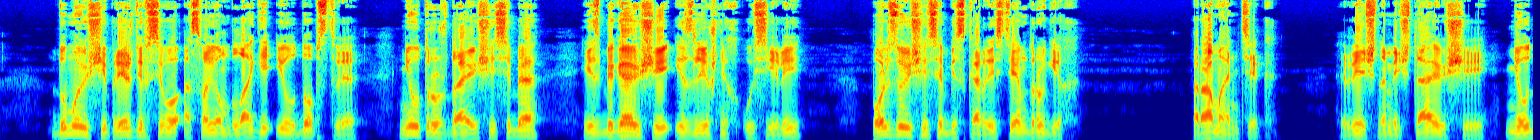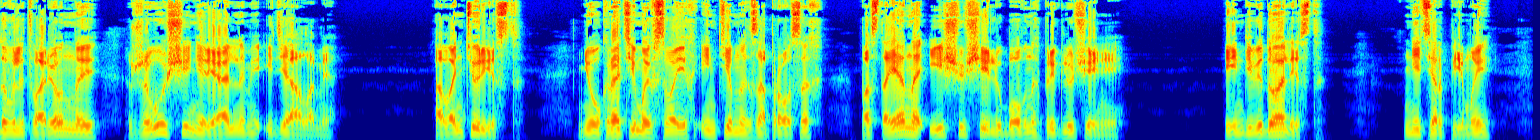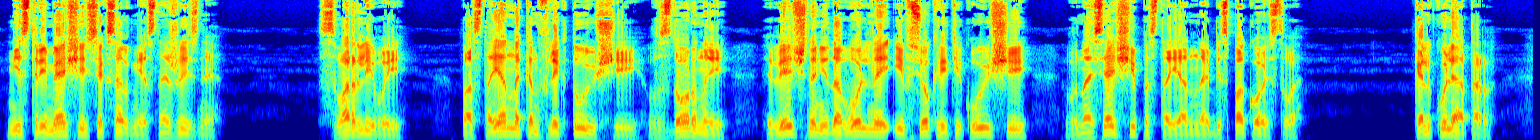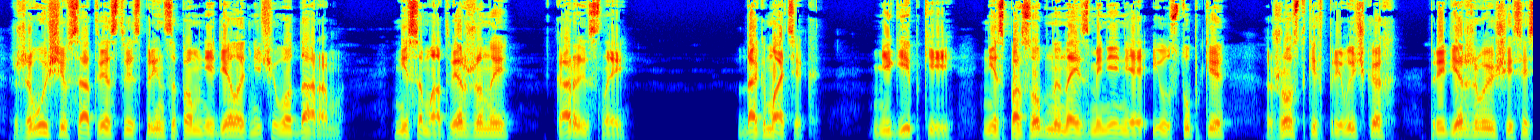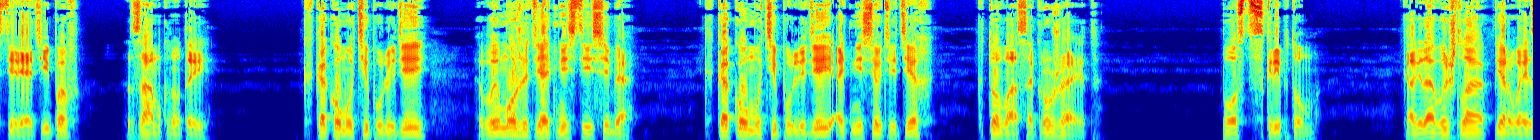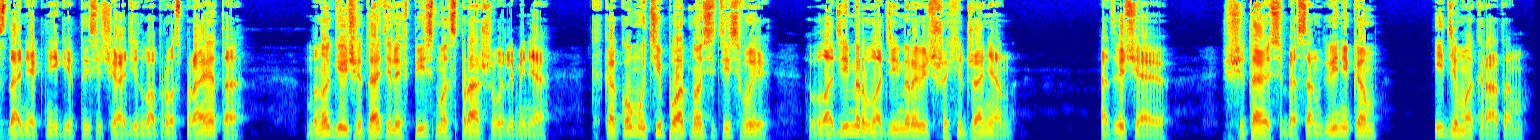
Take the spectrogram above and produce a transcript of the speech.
Думающий прежде всего о своем благе и удобстве, не утруждающий себя, избегающий излишних усилий, пользующийся бескорыстием других. Романтик. Вечно мечтающий, неудовлетворенный, живущий нереальными идеалами. Авантюрист. Неукротимый в своих интимных запросах, постоянно ищущий любовных приключений. Индивидуалист. Нетерпимый, не стремящийся к совместной жизни. Сварливый. Постоянно конфликтующий, вздорный, вечно недовольный и все критикующий, вносящий постоянное беспокойство. Калькулятор, живущий в соответствии с принципом не делать ничего даром, не самоотверженный, корыстный. Догматик, негибкий, неспособный на изменения и уступки, жесткий в привычках, придерживающийся стереотипов, замкнутый. К какому типу людей вы можете отнести себя? К какому типу людей отнесете тех, кто вас окружает? Постскриптум. Когда вышло первое издание книги «1001 вопрос про это», многие читатели в письмах спрашивали меня, к какому типу относитесь вы, Владимир Владимирович Шахиджанян? Отвечаю, считаю себя сангвиником и демократом.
